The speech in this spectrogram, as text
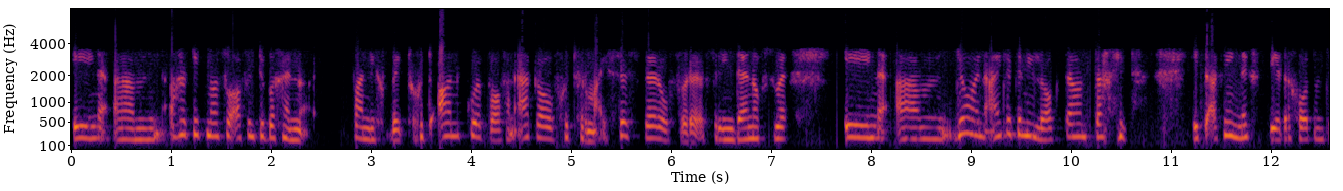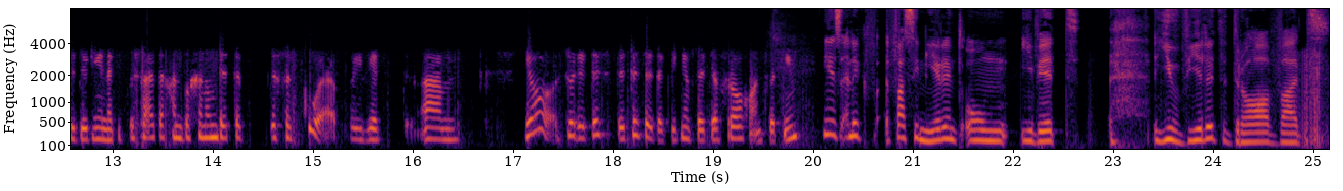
En um, ek het maar so af en toe begin van die gebed goed aankoop waarvan ek al goed vir my suster of vir 'n vriendin of so. En ehm um, ja, en eintlik in die lockdown tyd het ek nie niks beter gehad om te doen nie en ek het besluit ek gaan begin om dit te te verkoop. Jy weet, ehm um, ja, so dit is dit is dit. Ek weet nie of dit jou vraag antwoord nie. Hier is eintlik fascinerend om, jy weet, juwele te dra wat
